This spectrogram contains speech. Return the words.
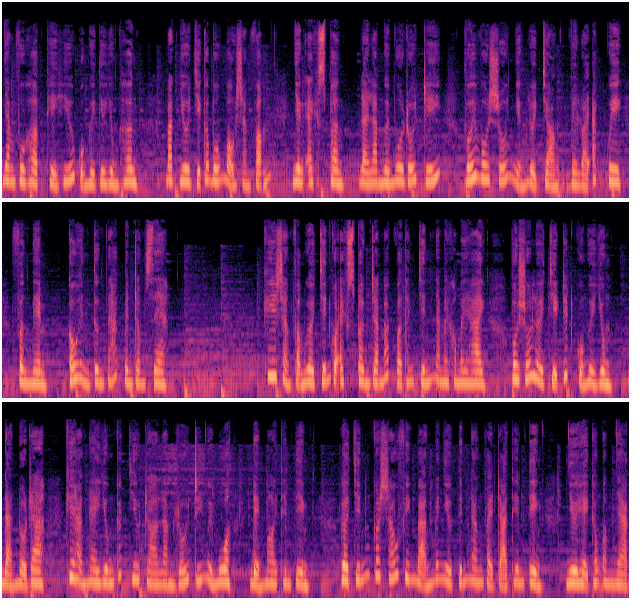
nhằm phù hợp thị hiếu của người tiêu dùng hơn. Mặc dù chỉ có 4 mẫu sản phẩm, nhưng Xpeng lại làm người mua rối trí với vô số những lựa chọn về loại ắc quy, phần mềm, cấu hình tương tác bên trong xe khi sản phẩm G9 của Xpeng ra mắt vào tháng 9 năm 2022, vô số lời chỉ trích của người dùng đã nổ ra khi hãng này dùng các chiêu trò làm rối trí người mua để moi thêm tiền. G9 có 6 phiên bản với nhiều tính năng phải trả thêm tiền như hệ thống âm nhạc,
